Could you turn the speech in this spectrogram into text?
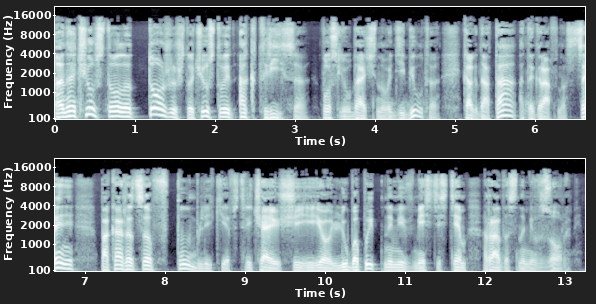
Она чувствовала то же, что чувствует актриса после удачного дебюта, когда та, отыграв на сцене, покажется в публике, встречающей ее любопытными вместе с тем радостными взорами.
